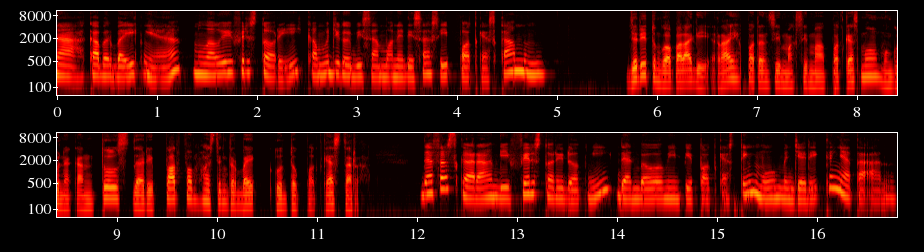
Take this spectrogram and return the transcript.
Nah, kabar baiknya, melalui First Story, kamu juga bisa monetisasi podcast kamu. Jadi tunggu apa lagi? Raih potensi maksimal podcastmu menggunakan tools dari platform hosting terbaik untuk podcaster. Daftar sekarang di firststory.me dan bawa mimpi podcastingmu menjadi kenyataan.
